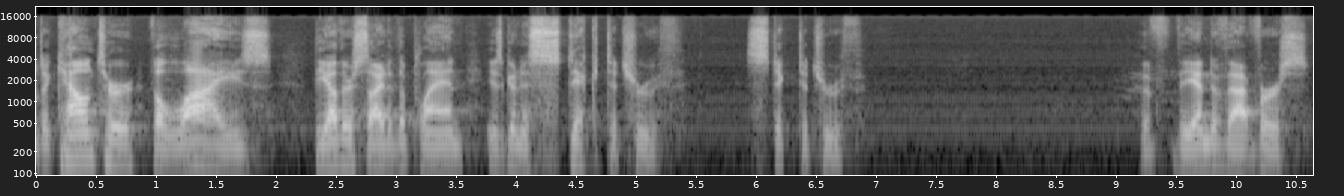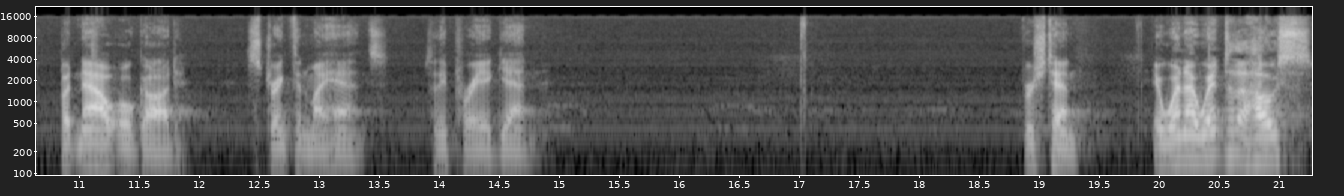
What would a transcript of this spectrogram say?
to counter the lies, the other side of the plan is going to stick to truth. Stick to truth. The, the end of that verse. But now, O God, strengthen my hands. So they pray again. Verse 10 And when I went to the house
